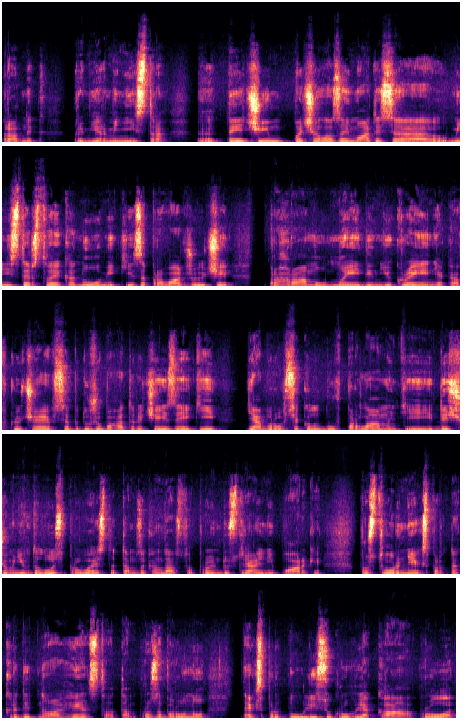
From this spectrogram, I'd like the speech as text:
радник прем'єр-міністра. Е, Те, чим почала займатися Міністерство економіки, запроваджуючи програму Made in Ukraine, яка включає в себе дуже багато речей, за які я боровся, коли був в парламенті, і дещо мені вдалося провести там законодавство про індустріальні парки, про створення експортно-кредитного агентства, там про заборону експорту лісу кругляка, про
